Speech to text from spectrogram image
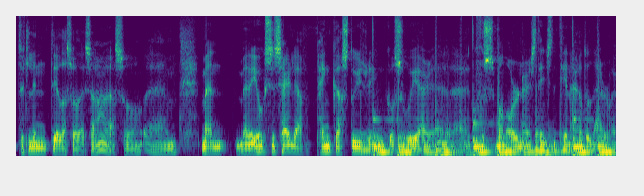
till lind del så där så alltså ehm men men jag också särskilt av penka styrning och så är hur man ordnar stingen till när du lär dig.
